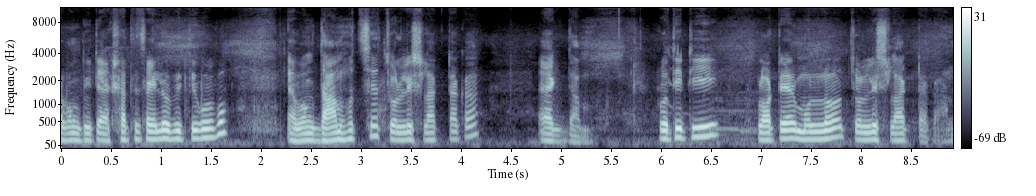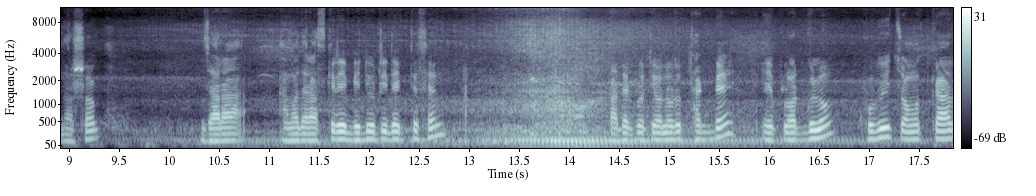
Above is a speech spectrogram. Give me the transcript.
এবং দুইটা একসাথে চাইলেও বিক্রি করব। এবং দাম হচ্ছে চল্লিশ লাখ টাকা এক দাম প্রতিটি প্লটের মূল্য চল্লিশ লাখ টাকা। দর্শক, যারা আমাদের আজকের এই ভিডিওটি দেখতেছেন, তাদের প্রতি অনুরোধ থাকবে, এই প্লটগুলো খুবই চমৎকার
